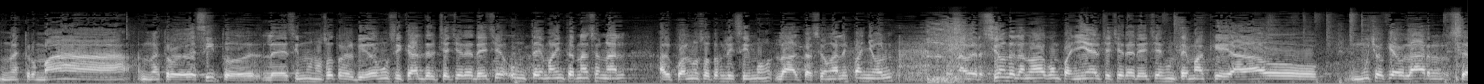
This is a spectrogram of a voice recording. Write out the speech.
nuestro más, nuestro bebecito, le decimos nosotros el video musical del Cheche Dereche, un tema internacional al cual nosotros le hicimos la adaptación al español. la versión de la nueva compañía del Cheche Dereche es un tema que ha dado mucho que hablar, se,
